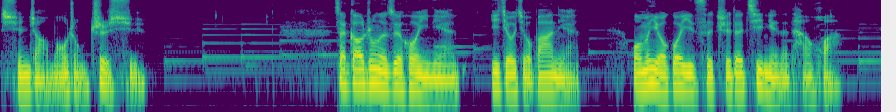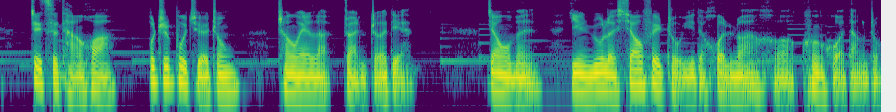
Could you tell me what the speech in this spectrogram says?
寻找某种秩序。在高中的最后一年，一九九八年，我们有过一次值得纪念的谈话。这次谈话不知不觉中成为了转折点，将我们引入了消费主义的混乱和困惑当中。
